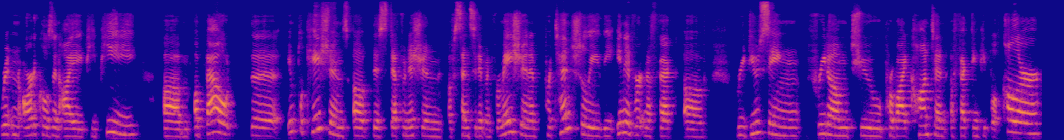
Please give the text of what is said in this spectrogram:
written articles in IAPP um, about the implications of this definition of sensitive information and potentially the inadvertent effect of reducing freedom to provide content affecting people of color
